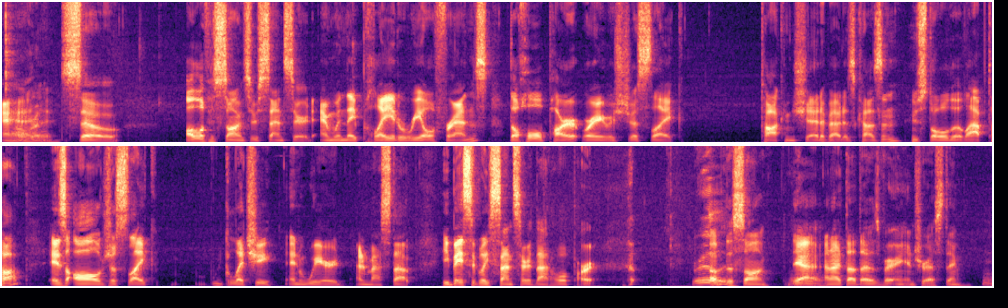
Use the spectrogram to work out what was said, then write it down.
and right. so all of his songs are censored. And when they played Real Friends, the whole part where he was just like talking shit about his cousin who stole the laptop is all just like glitchy and weird and messed up. He basically censored that whole part Really? of the song. Yeah, Oh. and I thought that was very interesting. Hmm.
